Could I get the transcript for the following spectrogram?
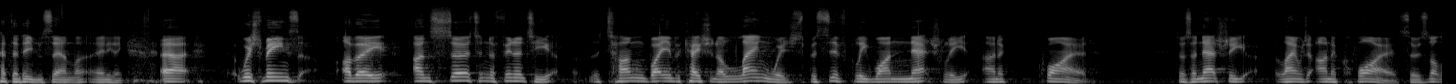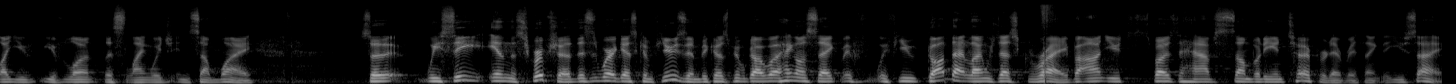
that didn't even sound like anything. Uh, which means of a uncertain affinity the tongue, by implication, a language, specifically one naturally unacquired. So it's a naturally language unacquired. So it's not like you've, you've learnt this language in some way. So we see in the scripture, this is where it gets confusing because people go, well, hang on a sec, if, if you got that language, that's great, but aren't you supposed to have somebody interpret everything that you say?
